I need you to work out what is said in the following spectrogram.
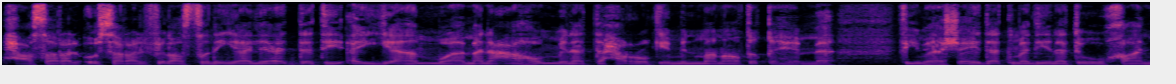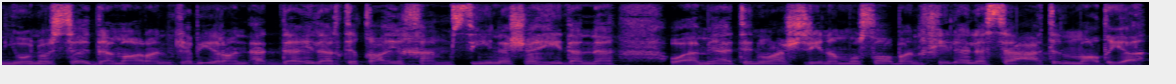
حاصر الأسر الفلسطينية لعدة أيام ومنعهم من التحرك من مناطقهم. فيما شهدت مدينة خان يونس دمارا كبيرا أدى إلى ارتقاء خمسين شهيدا و120 مصابا خلال الساعات الماضية.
